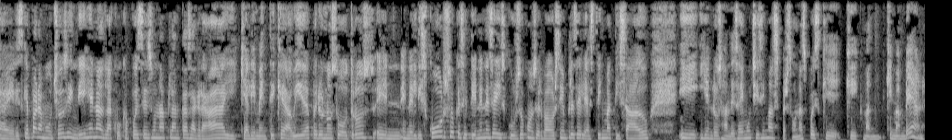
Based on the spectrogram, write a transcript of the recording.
a ver, es que para muchos indígenas la coca pues es una planta sagrada y que alimenta y que da vida, pero nosotros en, el discurso que se tiene en ese discurso conservador siempre se le ha estigmatizado y, y en los Andes hay muchísimas personas pues que, que, man, que mambean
